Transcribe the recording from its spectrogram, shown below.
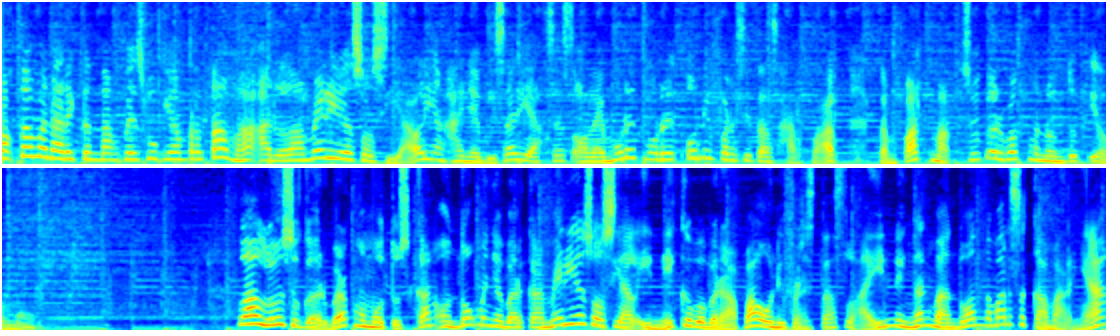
Fakta menarik tentang Facebook yang pertama adalah media sosial yang hanya bisa diakses oleh murid-murid Universitas Harvard, tempat Mark Zuckerberg menuntut ilmu. Lalu Zuckerberg memutuskan untuk menyebarkan media sosial ini ke beberapa universitas lain dengan bantuan teman sekamarnya,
